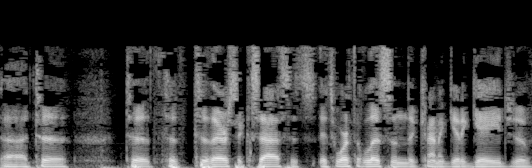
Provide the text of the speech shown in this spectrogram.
uh, to to, to, to their success. It's, it's worth a listen to kind of get a gauge of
